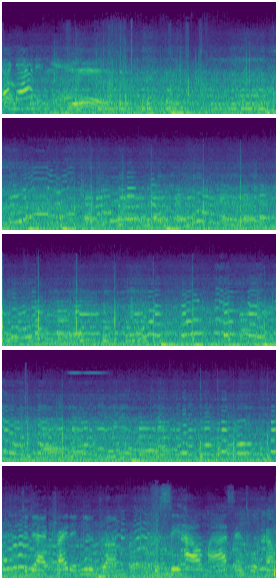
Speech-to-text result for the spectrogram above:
I got it, yeah. Yeah. Today I tried a new drum to see how my accent will come,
